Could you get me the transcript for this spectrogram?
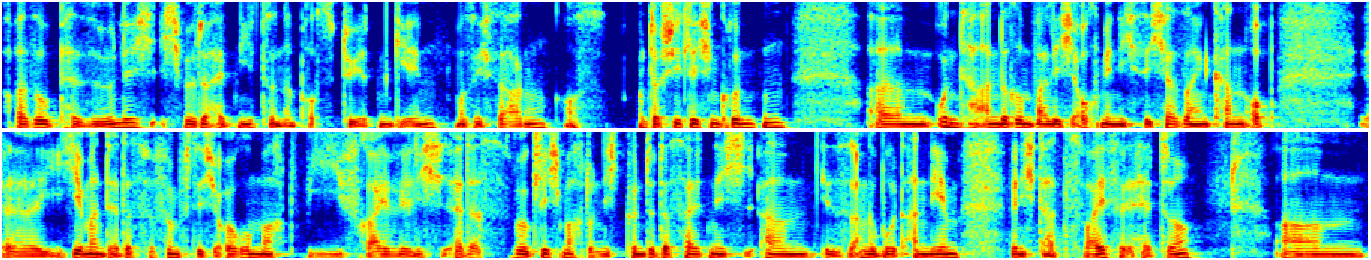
aber so persönlich, ich würde halt nie zu einer Prostituierten gehen, muss ich sagen, aus unterschiedlichen Gründen. Ähm, unter anderem, weil ich auch mir nicht sicher sein kann, ob äh, jemand, der das für 50 Euro macht, wie freiwillig er das wirklich macht. Und ich könnte das halt nicht, ähm, dieses Angebot annehmen, wenn ich da Zweifel hätte. Ähm,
